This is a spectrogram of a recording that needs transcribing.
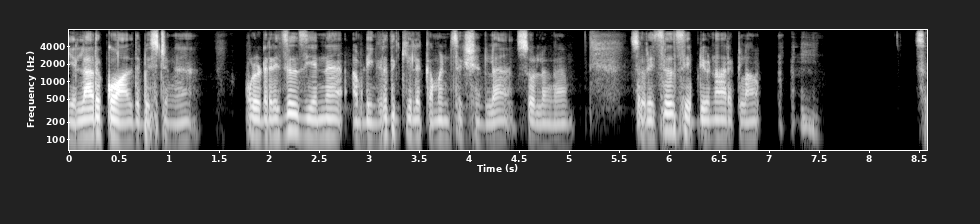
எல்லாருக்கும் ஆல் தி பெஸ்ட்டுங்க உங்களோட ரிசல்ட்ஸ் என்ன அப்படிங்கிறது கீழே கமெண்ட் செக்ஷனில் சொல்லுங்கள் ஸோ ரிசல்ட்ஸ் எப்படி வேணா இருக்கலாம். ஸோ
